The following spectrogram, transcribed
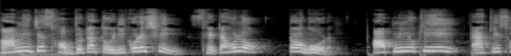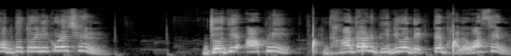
আমি যে শব্দটা তৈরি করেছি, সেটা হলো টগর। আপনিও কি এই একই শব্দ তৈরি করেছেন? যদি আপনি ধাঁধার ভিডিও দেখতে ভালোবাসেন,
